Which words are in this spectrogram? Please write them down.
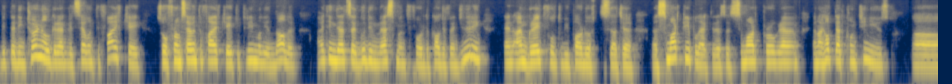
with that internal grant with 75K. So from 75K to $3 million, I think that's a good investment for the College of Engineering. And I'm grateful to be part of such a, a smart people act. It's a smart program. And I hope that continues uh,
